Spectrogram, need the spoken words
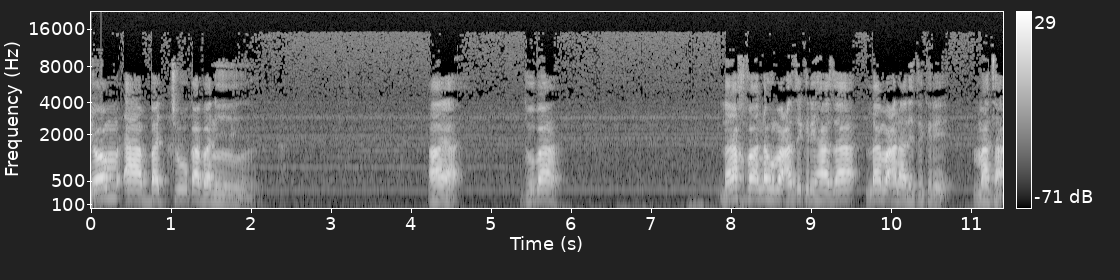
yoom dhaabbachuu qabanii haya duuba لا يخفى أنه مع ذكر هذا لا معنى لذكر متى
